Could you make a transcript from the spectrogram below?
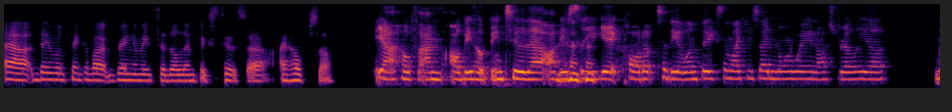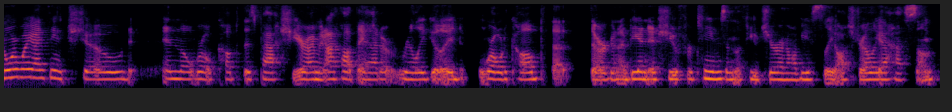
uh, they will think about bringing me to the Olympics too. So I hope so. yeah, hopefully I'm, I'll be hoping too that obviously you get called up to the Olympics. And like you said, Norway and Australia. Norway, I think, showed in the World Cup this past year. I mean, I thought they had a really good World Cup that they're going to be an issue for teams in the future. And obviously, Australia has some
